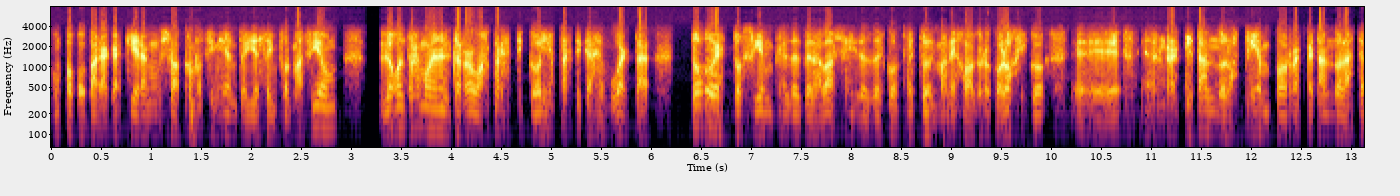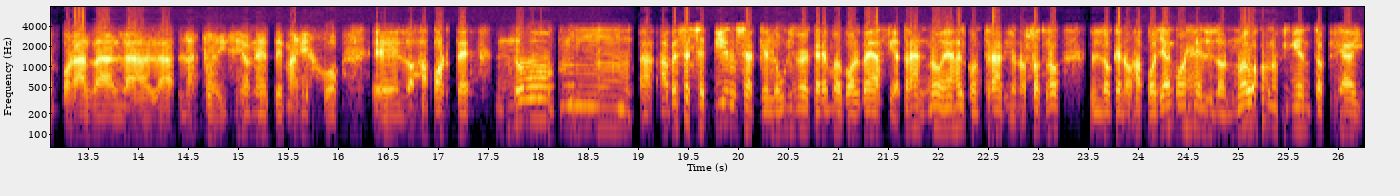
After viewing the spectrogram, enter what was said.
un poco para que adquieran esos conocimientos y esa información. Luego entramos en el terreno más práctico y en prácticas en huerta, todo esto siempre desde la base y desde el concepto del manejo agroecológico, eh, respetando los tiempos, respetando las temporadas, las tradiciones de manejo, eh, los aportes. No, mm, a, veces se piensa que lo único que queremos es volver hacia atrás. No, es al contrario. Nosotros lo que nos apoyamos es en los nuevos conocimientos que hay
